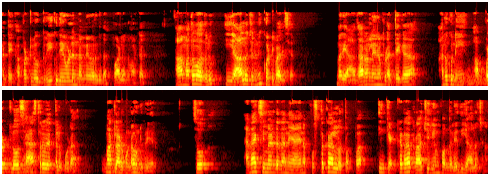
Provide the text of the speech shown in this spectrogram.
అంటే అప్పట్లో గ్రీకు దేవుళ్ళని నమ్మేవారు కదా వాళ్ళన్నమాట ఆ మతవాదులు ఈ ఆలోచనని కొట్టిపారేశారు. మరి ఆధారం లేనప్పుడు అంతేగా అనుకుని అప్పట్లో శాస్త్రవేత్తలు కూడా మాట్లాడకుండా ఉండిపోయారు. సో అనాక్సిమాండర్ అనే ఆయన పుస్తకాల్లో తప్ప ఇంకెక్కడా ప్రాచుర్యం పొందలేదు ఈ ఆలోచన.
